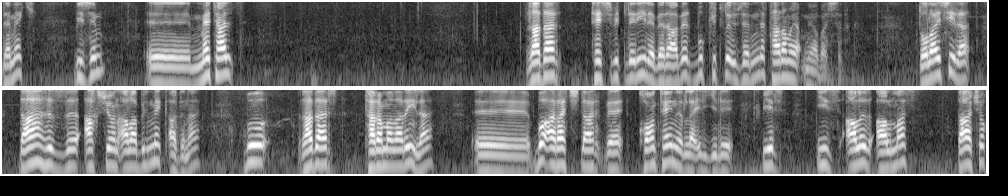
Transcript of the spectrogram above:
demek bizim e, metal radar tespitleriyle beraber bu kütle üzerinde tarama yapmaya başladık. Dolayısıyla daha hızlı aksiyon alabilmek adına bu radar taramalarıyla e, bu araçlar ve konteynerla ilgili bir iz alır almaz daha çok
